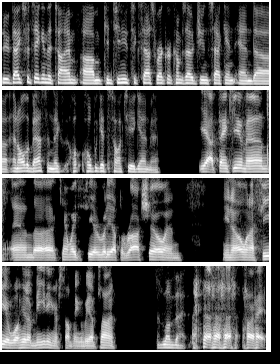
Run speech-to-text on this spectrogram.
Dude, thanks for taking the time. Um, continued success. Record comes out June second, and uh, and all the best. And next, ho- hope we get to talk to you again, man. Yeah, thank you, man. And uh, can't wait to see everybody at the rock show. And you know, when I see you, we'll hit a meeting or something if we have time. I'd love that. All right.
